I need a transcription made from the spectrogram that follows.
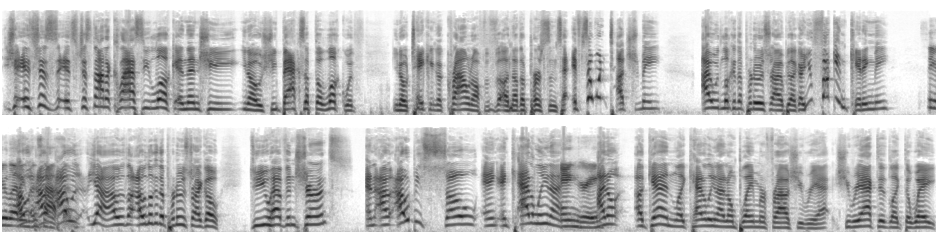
it's just it's just not a classy look. And then she you know she backs up the look with you know taking a crown off of another person's head. If someone touched me, I would look at the producer. I would be like, "Are you fucking kidding me?" So you're I, letting would- this I- happen. I would, yeah, I would, I would look at the producer. I go, "Do you have insurance?" And I, I would be so angry. and Catalina Angry. I don't again like Catalina. I don't blame her for how she react. She reacted like the way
